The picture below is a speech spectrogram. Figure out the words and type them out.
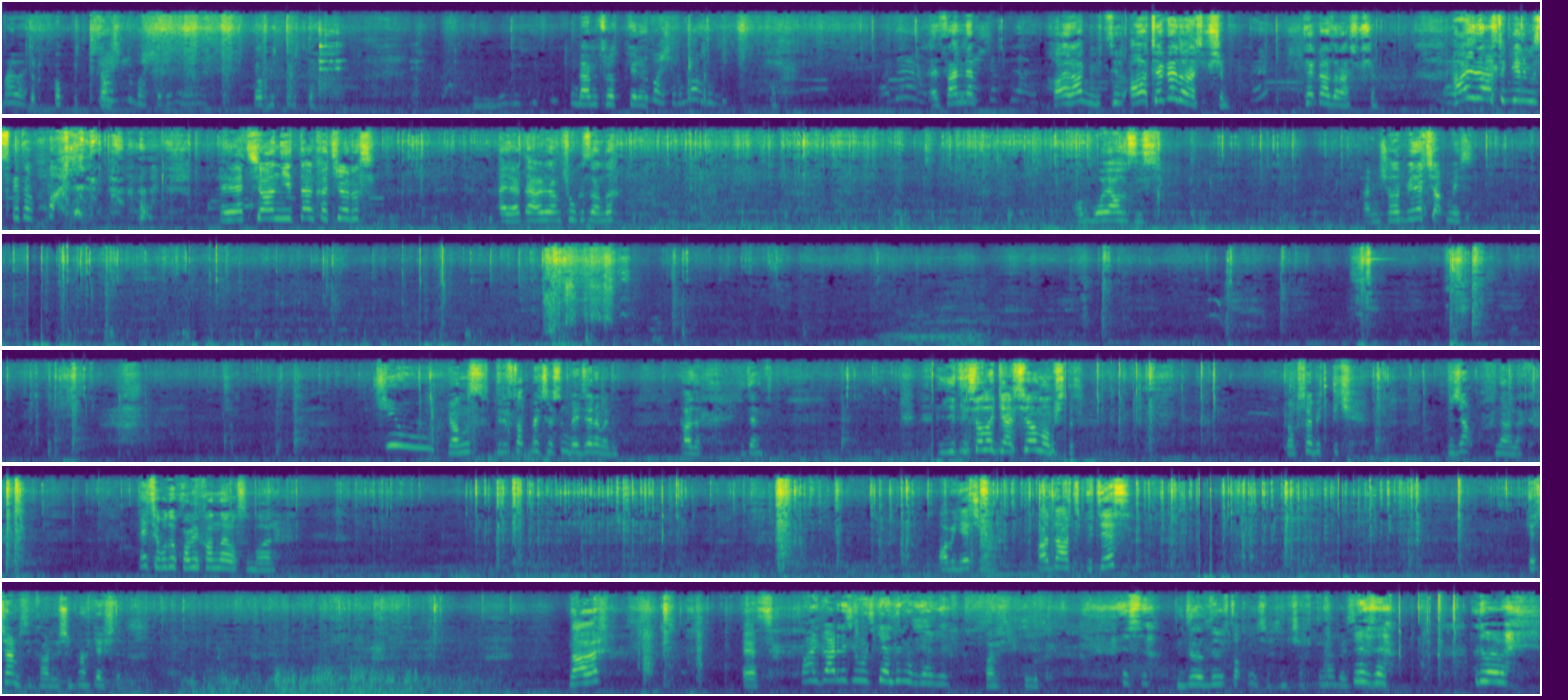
Bay bay. Dur hop bitti tamam. şimdi başladım. Yok bitti bitti. Ben bir tur atıp geliyorum. Başladım. Başladım. Efendim. Hayır abi bitir. Aa tekrardan açmışım. Tekrardan açmışım. Hayır artık benim bisikletim. evet şu an Yiğit'ten kaçıyoruz. Evet Erdem çok hızlandı. Abi bayağı hızlıyız. Tamam inşallah bir yere çarpmayız. Çiu. Yalnız drift atmaya çalıştım beceremedim. Hadi gidelim. Yiğit inşallah gerçeği almamıştır. Yoksa bittik. Diyeceğim ne alaka. Neyse bu da komik anlar olsun bari. Abi geçme. Hadi artık vites. Geçer misin kardeşim? Ha geçti. Ne haber? Evet. Vay kardeşim hoş geldin. Hadi gel. Hoş bulduk. Neyse. Videoda drift atmaya çalıştım. Çaktırma be. Neyse. Hadi bay bay.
